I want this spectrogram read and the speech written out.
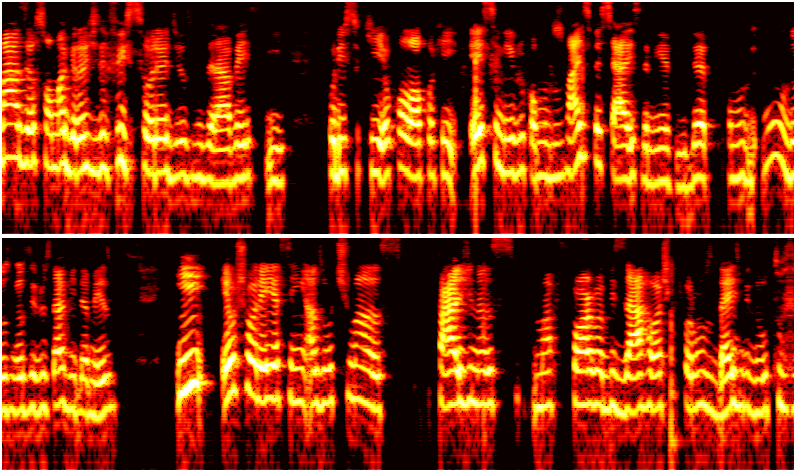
mas eu sou uma grande defensora de Os Miseráveis e por isso que eu coloco aqui esse livro como um dos mais especiais da minha vida, como um dos meus livros da vida mesmo. E eu chorei, assim, as últimas páginas, uma forma bizarra, eu acho que foram uns 10 minutos.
